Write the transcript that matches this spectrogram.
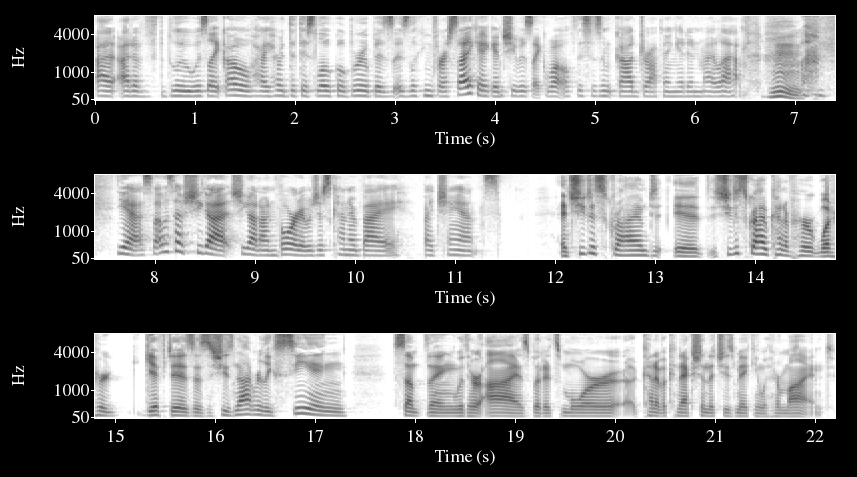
out of the blue was like, "Oh, I heard that this local group is is looking for a psychic," and she was like, "Well, if this isn't God dropping it in my lap." Hmm. Um, yeah, so that was how she got she got on board. It was just kind of by by chance. And she described it. She described kind of her what her gift is. Is she's not really seeing something with her eyes, but it's more kind of a connection that she's making with her mind.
